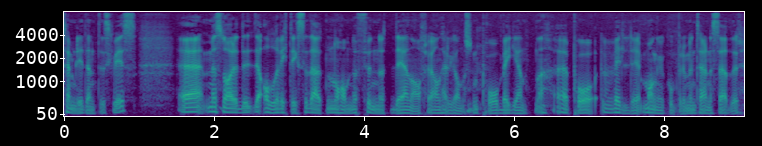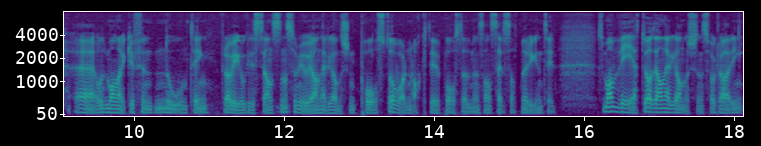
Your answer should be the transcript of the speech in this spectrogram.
temmelig identisk vis. mens nå er det, det aller viktigste det er at nå har man jo funnet DNA fra Jan Helge Andersen på begge jentene. på veldig mange kompromitterende steder. og man har ikke funnet noen ting fra Viggo Kristiansen som jo Jan Helge Andersen påstår var den aktive på åstedet mens han selv satt med ryggen til. Så man vet jo at Jan Helge Andersens forklaring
